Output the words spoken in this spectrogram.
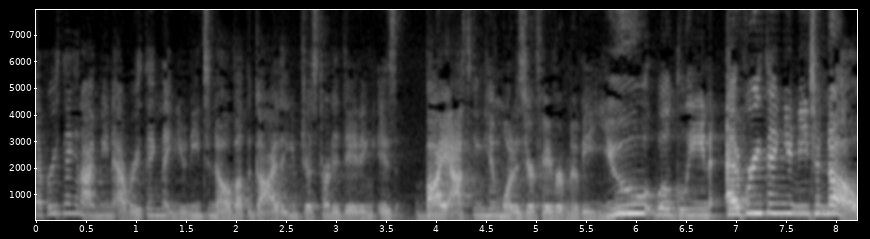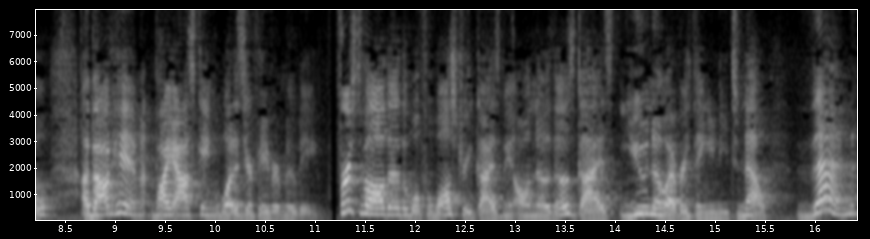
Everything, and I mean everything that you need to know about the guy that you've just started dating is by asking him what is your favorite movie. You will glean everything you need to know about him by asking what is your favorite movie. First of all, they're the Wolf of Wall Street guys. We all know those guys. You know everything you need to know. Then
